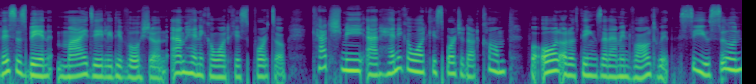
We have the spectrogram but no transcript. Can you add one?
This has been my daily devotion. I'm Henika Watkins Porto. Catch me at henikawatkinsporto.com for all other things that I'm involved with. See you soon.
